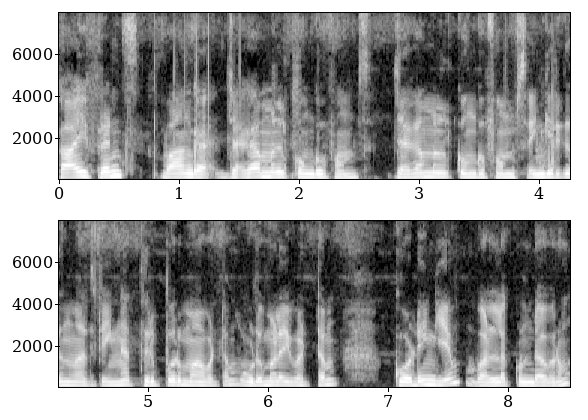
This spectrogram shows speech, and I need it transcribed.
ஹாய் ஃப்ரெண்ட்ஸ் வாங்க. ஜெகமல் கொங்கு ஃபார்ம்ஸ் ஜெகமல் கொங்கு ஃபார்ம்ஸ் எங்கே இருக்குதுன்னு பார்த்துட்டிங்கன்னா திருப்பூர் மாவட்டம் உடுமலை வட்டம் கொடுங்கியம் வல்லக்குண்டாபுரம்.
